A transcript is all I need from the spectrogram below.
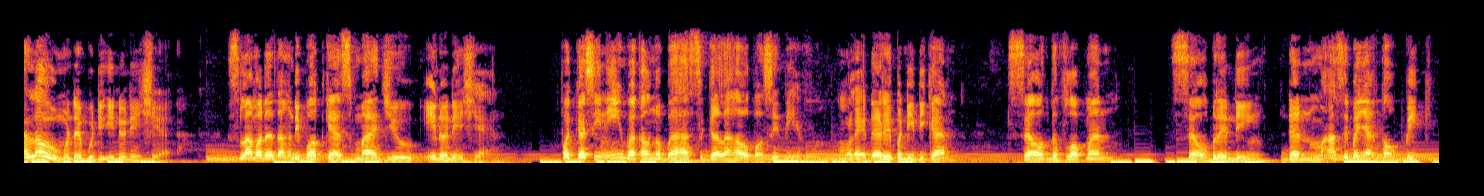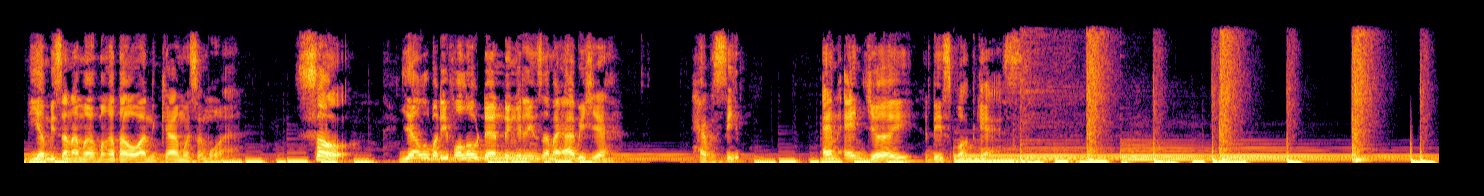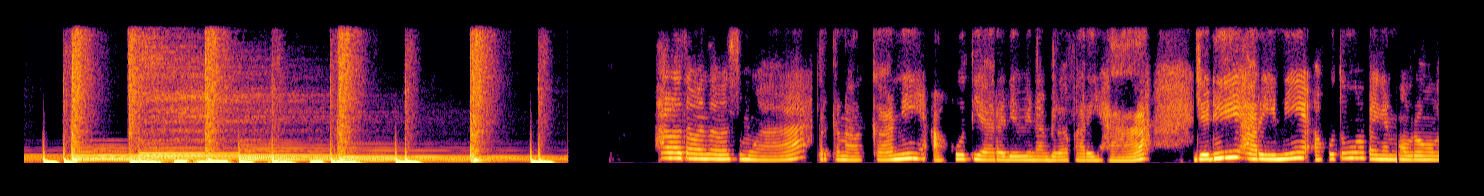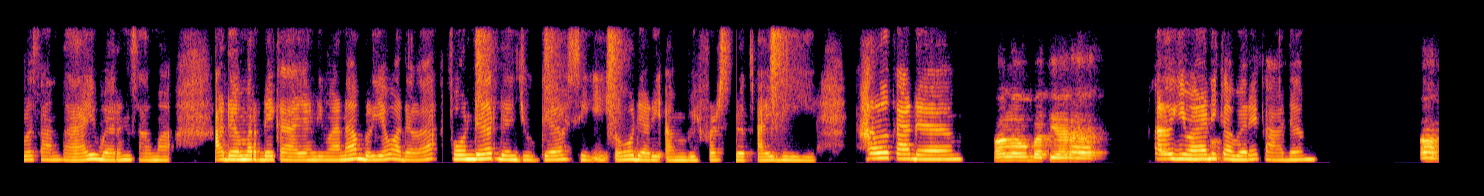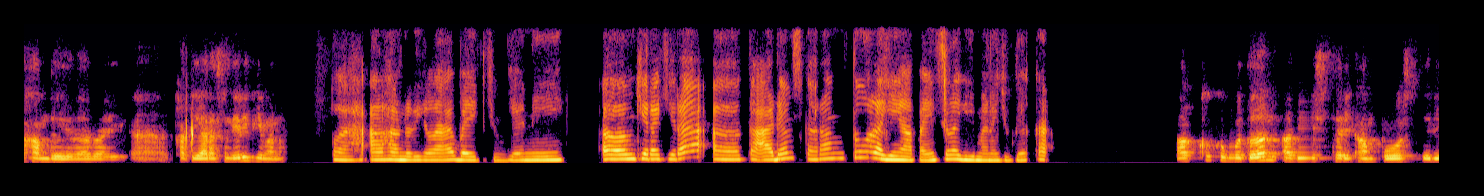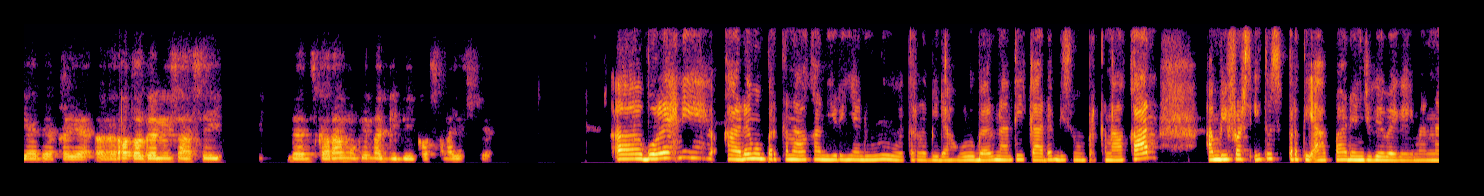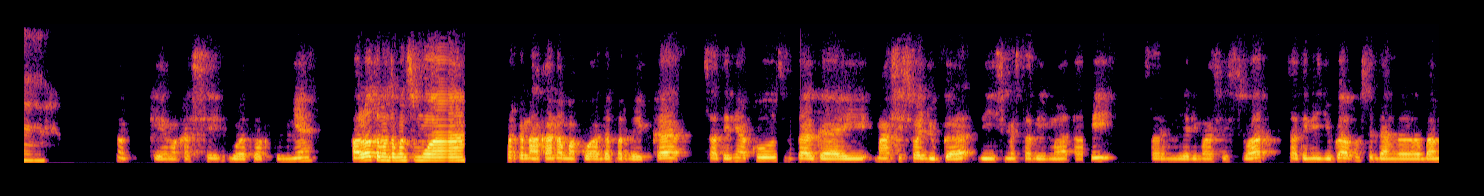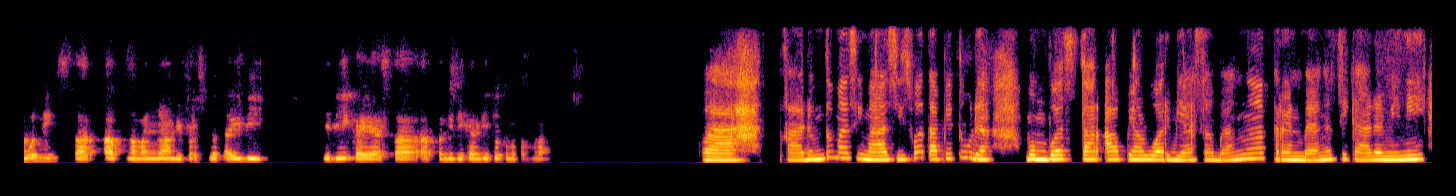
Halo muda-mudi Indonesia. Selamat datang di podcast Maju Indonesia. Podcast ini bakal ngebahas segala hal positif, mulai dari pendidikan, self-development, self-blending, dan masih banyak topik yang bisa nambah pengetahuan kamu semua. So, jangan lupa di-follow dan dengerin sampai habis ya. Have a seat and enjoy this podcast. Nih aku Tiara Dewi Nabila Fariha. Jadi hari ini aku tuh pengen ngobrol-ngobrol santai bareng sama Ada Merdeka yang di mana beliau adalah founder dan juga CEO dari Ambivers.id. Halo Kak Adam. Halo Mbak Tiara. Halo gimana nih kabarnya Kak Adam? Alhamdulillah baik. Eh, Kak Tiara sendiri gimana? Wah, alhamdulillah baik juga nih. Em, kira-kira eh, Kak Adam sekarang tuh lagi ngapain sih? Lagi di mana juga Kak? Aku kebetulan habis dari kampus, jadi ada kayak eh, rapat organisasi dan sekarang mungkin lagi di kosan aja sih ya. Eh, boleh nih Kak Adam memperkenalkan dirinya dulu terlebih dahulu, baru nanti Kak Adam bisa memperkenalkan Ambivers itu seperti apa dan juga bagaimana. Oke, makasih buat waktunya. Halo teman-teman semua, perkenalkan nama aku Adam Merdeka. Saat ini aku sebagai mahasiswa juga di semester 5, tapi selain menjadi mahasiswa, saat ini juga aku sedang ngebangun nih startup namanya Ambivers.id. Jadi kayak startup pendidikan gitu teman-teman. Wah, Kak Adam tuh masih mahasiswa tapi tuh udah membuat startup yang luar biasa banget, keren banget sih Kak Adam ini.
